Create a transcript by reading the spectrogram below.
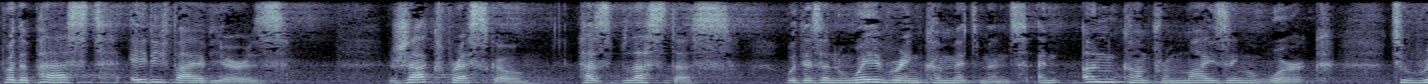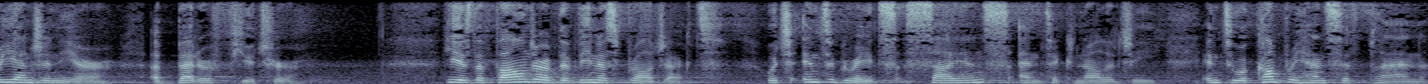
For the past 85 years, Jacque Fresco has blessed us with his unwavering commitment and uncompromising work to re engineer a better future. He is the founder of the Venus Project, which integrates science and technology into a comprehensive plan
